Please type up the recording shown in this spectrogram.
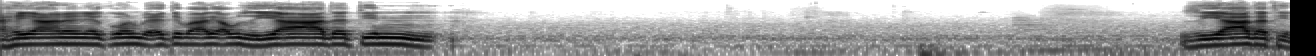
أحيانا يكون باعتبار أو زيادة. زيادة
